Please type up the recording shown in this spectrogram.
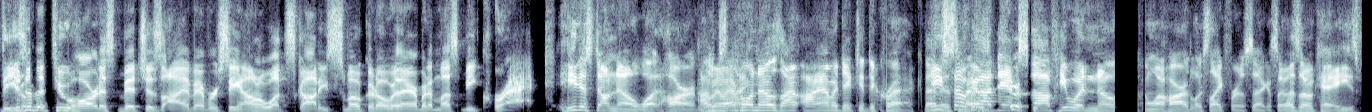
These are the two hardest bitches I've ever seen. I don't know what Scotty's smoking over there, but it must be crack. He just don't know what hard. I mean, everyone like. knows I, I am addicted to crack. That He's is so goddamn soft. He wouldn't know fucking what hard looks like for a second. So that's okay. He's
